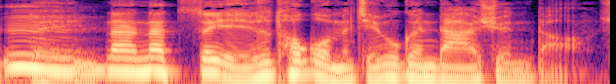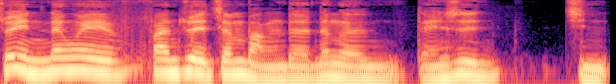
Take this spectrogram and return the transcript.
对，嗯那那这也是透过我们节目跟大家宣导，所以那位犯罪侦防的那个等于是警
